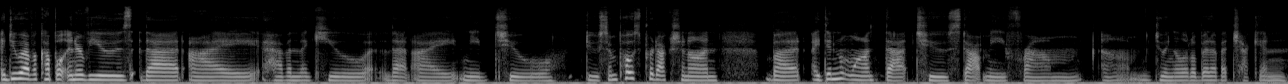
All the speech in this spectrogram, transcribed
I do have a couple interviews that I have in the queue that I need to do some post production on, but I didn't want that to stop me from um, doing a little bit of a check in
